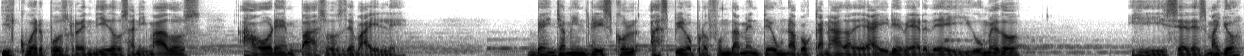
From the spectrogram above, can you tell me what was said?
y cuerpos rendidos animados ahora en pasos de baile. Benjamin Driscoll aspiró profundamente una bocanada de aire verde y húmedo y se desmayó.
